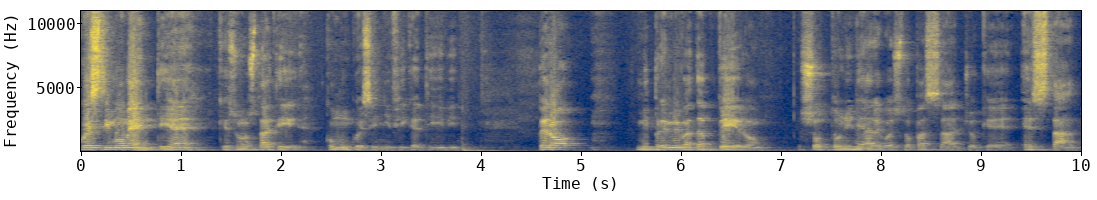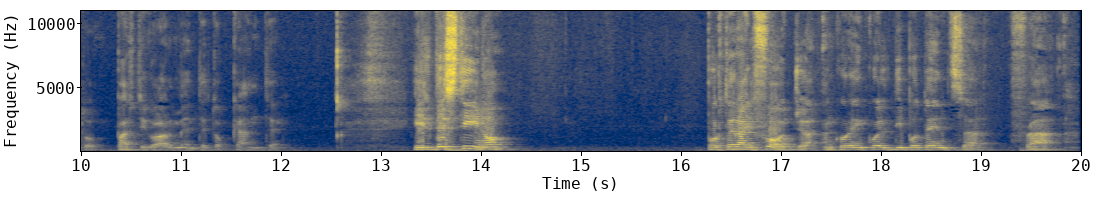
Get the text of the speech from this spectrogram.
questi momenti eh, che sono stati comunque significativi. Però mi premeva davvero sottolineare questo passaggio che è stato particolarmente toccante. Il destino porterà il Foggia ancora in quel di potenza fra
